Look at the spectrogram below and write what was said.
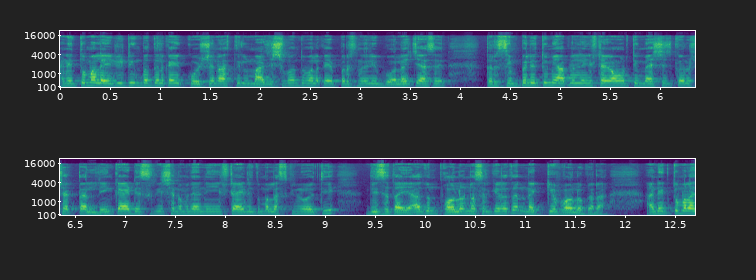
आणि तुम्हाला एडिटिंगबद्दल काही क्वेश्चन असतील माझ्याशी पण तुम्हाला काही पर्सनली बोलायचे असेल तर सिम्पली तुम्ही आपल्याला इंस्टाग्रामवरती मेसेज करू शकता. लिंक आहे डिस्क्रिप्शनमध्ये आणि इन्स्टा आय डी तुम्हाला स्क्रीनवरती दिसत आहे. अजून फॉलो नसेल केलं तर नक्की फॉलो करा. आणि एक तुम्हाला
